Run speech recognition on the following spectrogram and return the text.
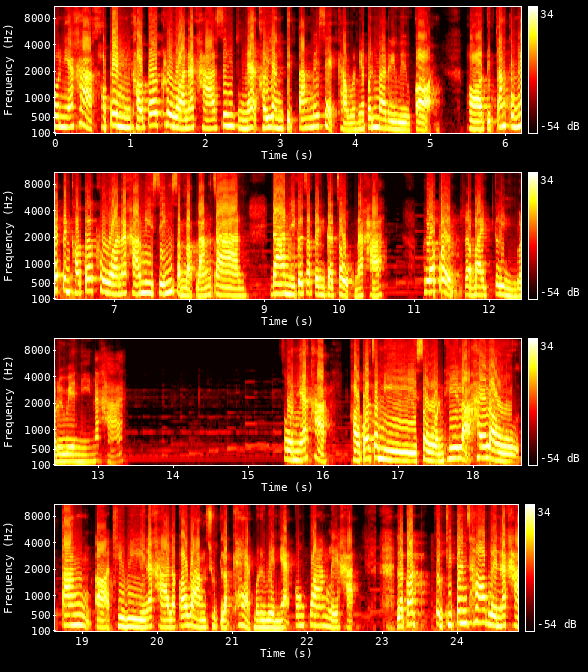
โซนนี้ค่ะเขาเป็นเคาน์เตอร์ครัวนะคะ ซึ่งตรงนี้เขายังติดตั้งไม่เสร็จค่ะ วันนี้เปิ้ลมารีวิวก่อน พอติดตั้งตรงนี้เป็นเคาน์เตอร์ครัวนะคะ มีซิงค์สำหรับล้างจาน ด้านนี้ก็จะเป็นกระจกนะคะ เพื่อเปิดระบายกลิ่นบริเวณนี้นะคะโซนนี้ค่ะเขาก็จะมีโซนที่ให้เราตั้งทีวีนะคะ แล้วก็วางชุดรับแขกบริเวณนี้กว้างๆเลยค่ะ แล้วก็จุดที่เปิ้ลชอบเลยนะคะ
